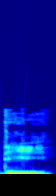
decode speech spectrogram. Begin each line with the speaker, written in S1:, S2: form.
S1: D.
